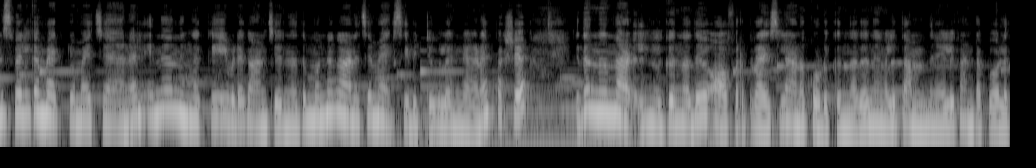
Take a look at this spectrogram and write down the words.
Friends welcome back to my channel. ഇന്ന് നിങ്ങൾക്ക് ഇവിടെ കാണിച്ചിരുന്നത് മുന്നേ കാണിച്ച മാക്സി ബിറ്റുകൾ തന്നെയാണ്. പക്ഷേ ഇതൊന്ന് നൽകുന്നത് ഓഫർ പ്രൈസിലാണ് കൊടുക്കുന്നത്. നിങ്ങൾ തമ്പനയിൽ കണ്ട പോലെ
